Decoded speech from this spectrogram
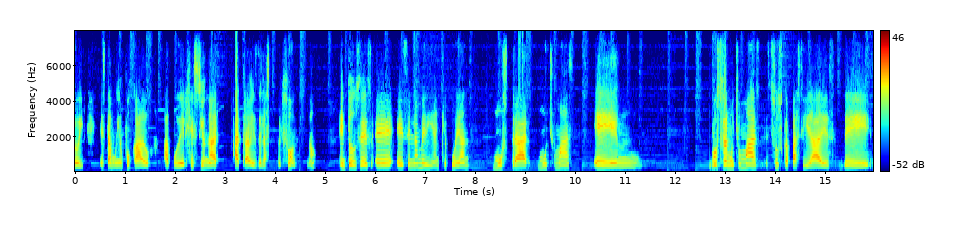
hoy está muy enfocado a poder gestionar a través de las personas, ¿no? Entonces eh, es en la medida en que puedan mostrar mucho más, eh, mostrar mucho más sus capacidades de,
